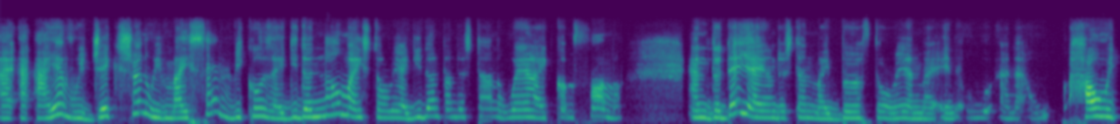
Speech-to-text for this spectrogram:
I, I have rejection with myself because I didn't know my story. I didn't understand where I come from. And the day I understand my birth story and my and, and how it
